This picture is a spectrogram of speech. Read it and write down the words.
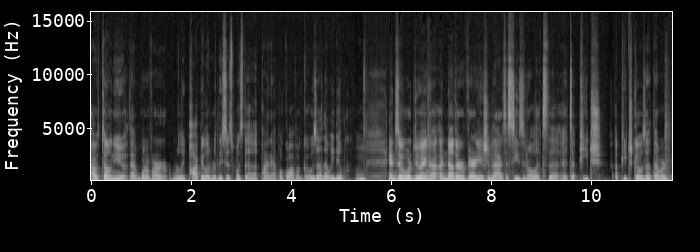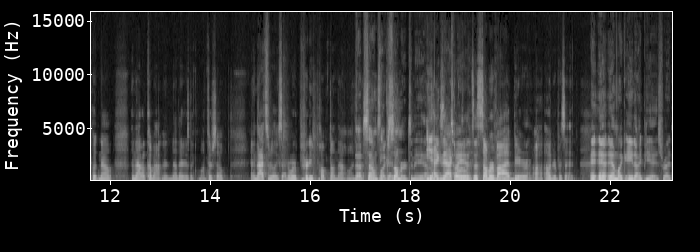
I was telling you that one of our really popular releases was the pineapple guava gose that we do, mm. and so we're doing a, another variation of that. It's a seasonal. It's the it's a peach a peach gose that we're putting out, and that'll come out in another like month or so, and that's really exciting. We're pretty pumped on that one. That That's sounds like good. summer to me. Yeah, Yeah, exactly. Totally. It's a summer vibe beer, a hundred percent. and, and, and like eight IPAs, right?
